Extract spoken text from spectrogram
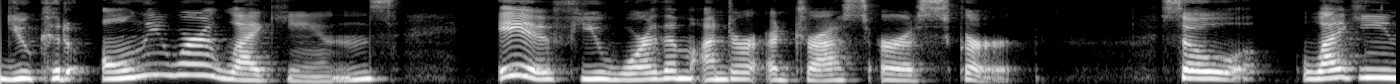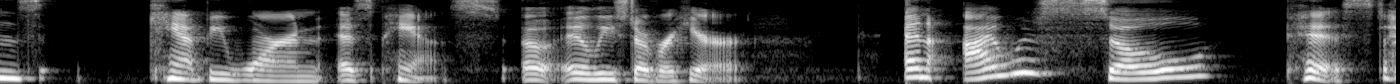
you could only wear leggings if you wore them under a dress or a skirt. So, leggings can't be worn as pants, uh, at least over here. And I was so pissed. I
